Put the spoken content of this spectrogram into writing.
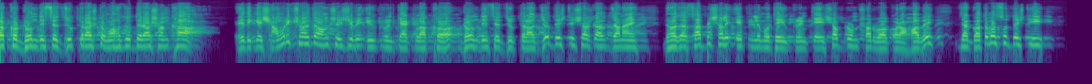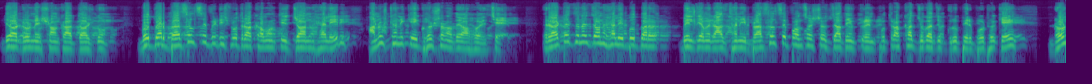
লক্ষ ড্রোন দিচ্ছে যুক্তরাষ্ট্র মহাযুদ্ধের আশঙ্কা। এদিকে সামরিক সহায়তা অংশ হিসেবে ইউক্রেনকে এক লক্ষ ড্রোন দিচ্ছে যুক্তরাজ্য। দেশটির সরকার জানায় দু সালে এপ্রিলের মধ্যে ইউক্রেনকে এসব ড্রোন সরবরাহ করা হবে, যা গত বছর দেশটি দেওয়া ড্রোনের সংখ্যা দশ গুণ। বুধবার ব্রাসেলসে ব্রিটিশ প্রতিরক্ষা মন্ত্রী জন হ্যালির আনুষ্ঠানিক এই ঘোষণা দেওয়া হয়েছে। রয়টার্স জন হ্যালি বুধবার বেলজিয়ামের রাজধানী ব্রাসেলসে পঞ্চাশ জাতীয় ইউক্রেন প্রতিরক্ষা যোগাযোগ গ্রুপের বৈঠকে ড্রোন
